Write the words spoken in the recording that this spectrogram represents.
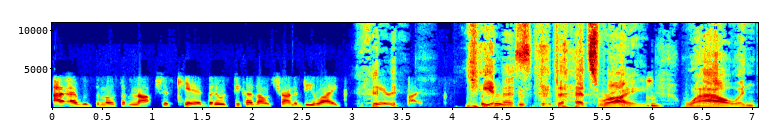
I, I was the most obnoxious kid, but it was because I was trying to be like Spice. Yes, that's right. Wow. And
